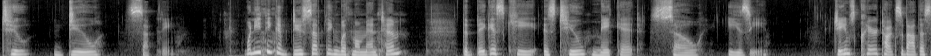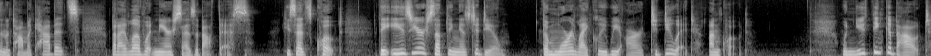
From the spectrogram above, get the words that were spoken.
to do something. When you think of do something with momentum, the biggest key is to make it so easy. James Clear talks about this in Atomic Habits, but I love what Nir says about this. He says, quote, "The easier something is to do, the more likely we are to do it." Unquote. When you think about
